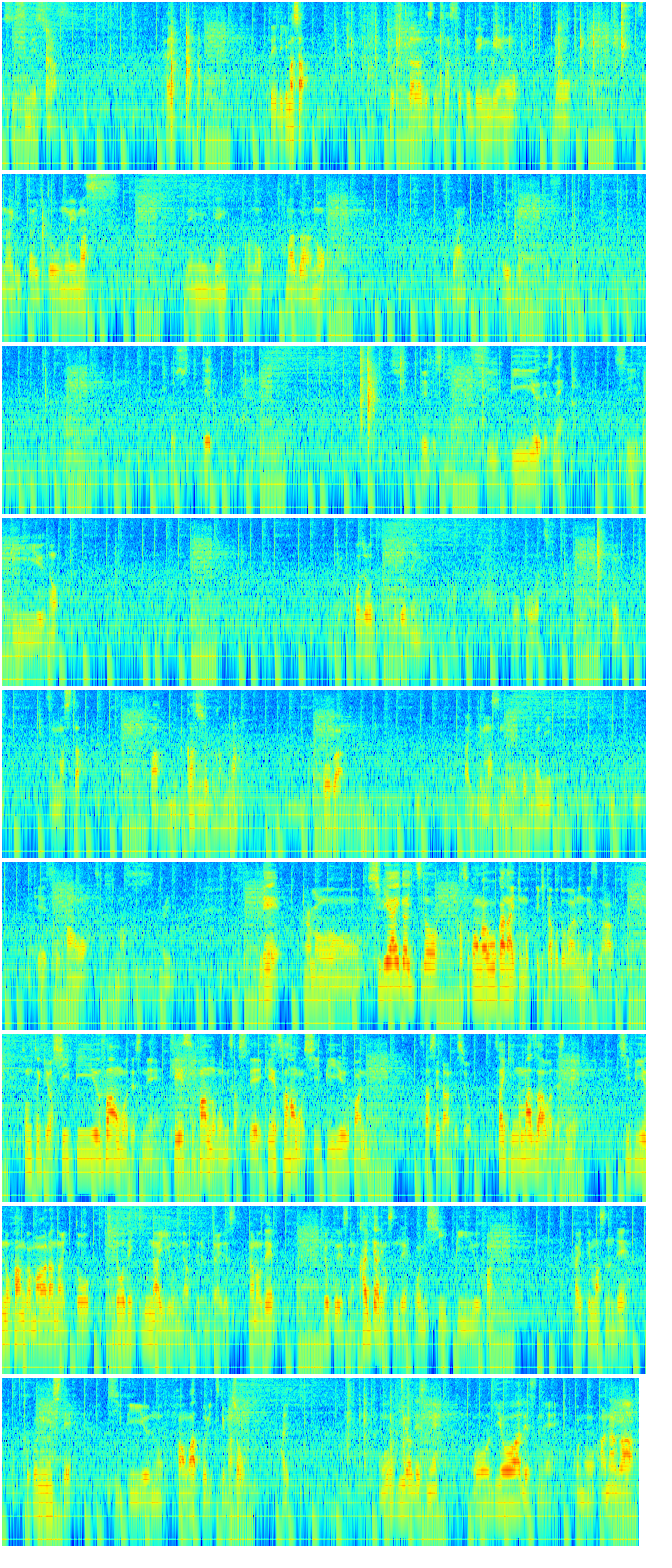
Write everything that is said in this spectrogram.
おすすめします。はい。固定できました。そしたらですね。早速電源をもうつなぎたいと思います電源このマザーの一番太い電源です。そしてそしてですね CPU ですね。CPU の補助補助電源。方が違うはい。せました。あ2箇所かな。ここが開いてますのでここにケースファンを挿します、はい、であの、知り合いが一度パソコンが動かないと持ってきたことがあるんですがその時は CPU ファンをですねケースファンの方に挿してケースファンを CPU ファンにさせてたんですよ。最近のマザーはですね CPU のファンが回らないと起動できないようになってるみたいです。なのでよくですね書いてありますんでここに CPU ファンって書いてますんで確認して CPU のファンは取り付けましょう。はい。オーディオですね。オーディオはですねこの穴が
